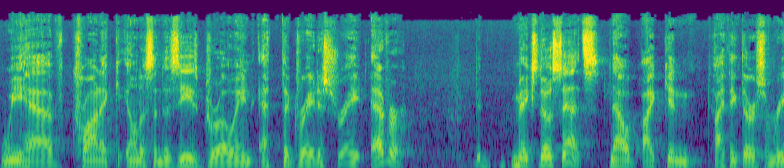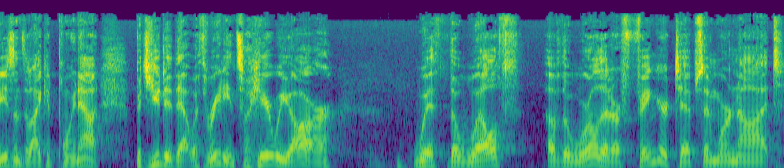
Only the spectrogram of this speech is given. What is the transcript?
we have chronic illness and disease growing at the greatest rate ever. It makes no sense. Now, I can I think there are some reasons that I could point out, but you did that with reading. So here we are with the wealth of the world at our fingertips and we're not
